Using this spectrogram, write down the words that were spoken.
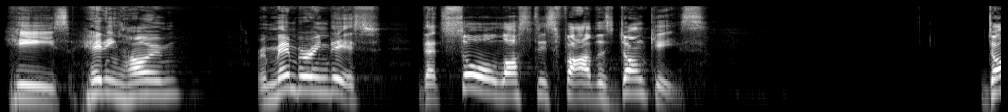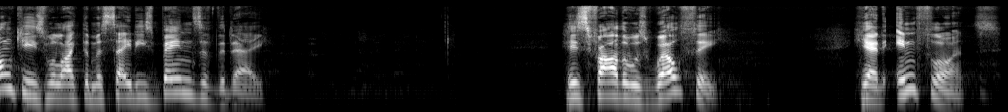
he's heading home, remembering this that Saul lost his father's donkeys. Donkeys were like the Mercedes Benz of the day. His father was wealthy, he had influence,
